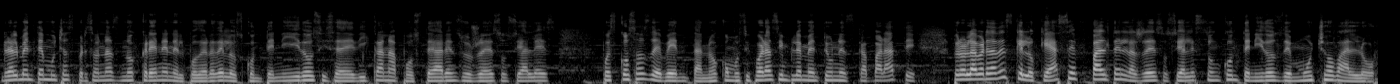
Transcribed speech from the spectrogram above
Realmente muchas personas no creen en el poder de los contenidos y se dedican a postear en sus redes sociales pues cosas de venta, ¿no? Como si fuera simplemente un escaparate. Pero la verdad es que lo que hace falta en las redes sociales son contenidos de mucho valor.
